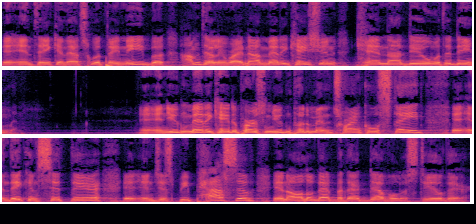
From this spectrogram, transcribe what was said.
and, and thinking that's what they need. But I'm telling you right now, medication cannot deal with a demon. And you can medicate a person, you can put them in a tranquil state, and, they can sit there and just be passive and all of that, but that devil is still there.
